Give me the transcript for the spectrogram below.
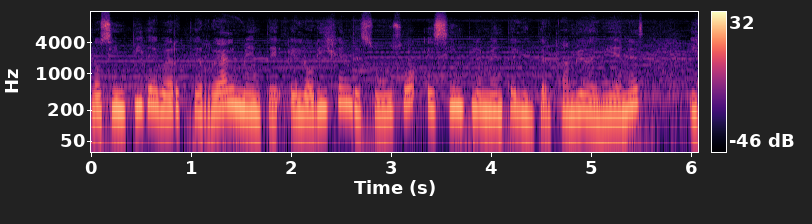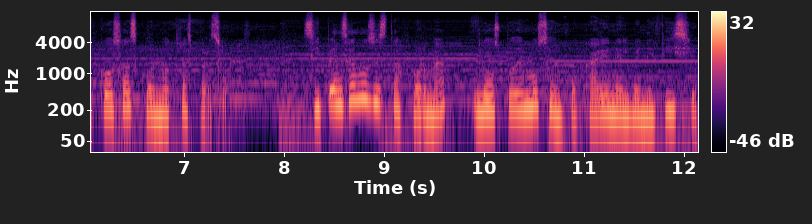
nos impide ver que realmente el origen de su uso es simplemente el intercambio de bienes y cosas con otras personas. Si pensamos de esta forma, nos podemos enfocar en el beneficio,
